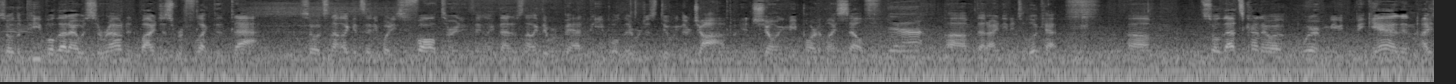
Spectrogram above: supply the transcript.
So the people that I was surrounded by just reflected that. So it's not like it's anybody's fault or anything like that. It's not like they were bad people. They were just doing their job and showing me part of myself yeah um, that I needed to look at. Um, so that's kind of where it began. And I,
